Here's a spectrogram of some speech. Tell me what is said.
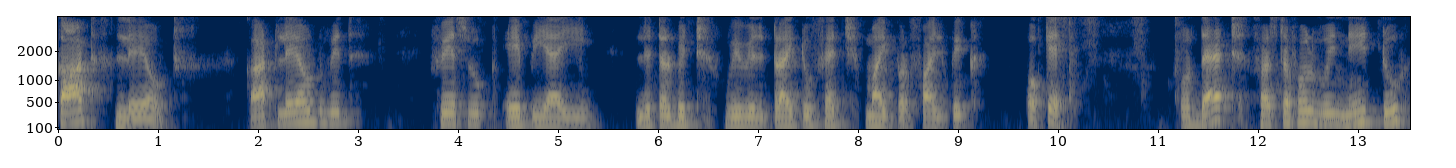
card layout. Card layout with Facebook API. Little bit we will try to fetch my profile pic. Okay, for that, first of all, we need to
